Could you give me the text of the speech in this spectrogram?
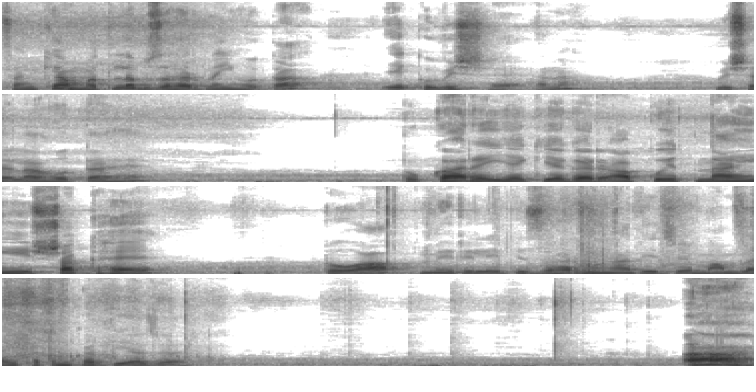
संख्या मतलब जहर नहीं होता, एक विष है है ना? विषैला होता है। तो कह रही है कि अगर आपको इतना ही शक है तो आप मेरे लिए भी जहर मंगा दीजिए, मामला ही ख़त्म कर दिया जाए। आह!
